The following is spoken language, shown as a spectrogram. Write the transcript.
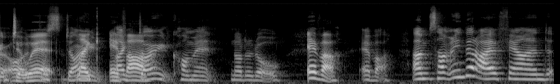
don't do it. Just don't. Like ever. don't comment. Not at all. ever. Ever. Um, something that I've found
